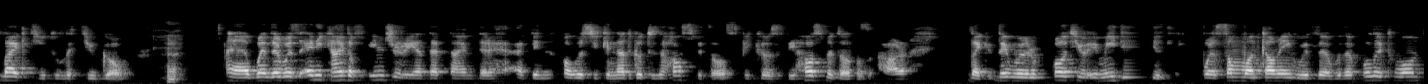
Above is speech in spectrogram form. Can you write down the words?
liked you to let you go. Uh, when there was any kind of injury at that time, there had been always you cannot go to the hospitals because the hospitals are like they will report you immediately. Where someone coming with a, with a bullet wound,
